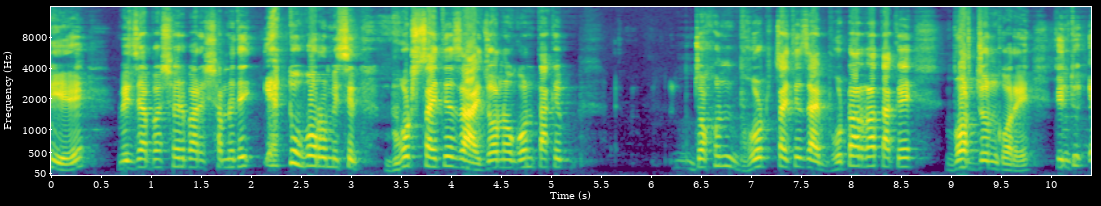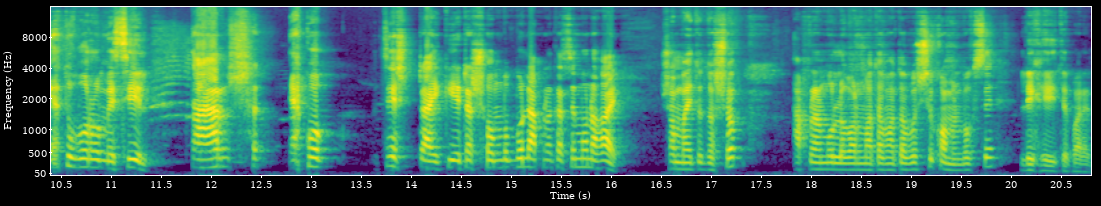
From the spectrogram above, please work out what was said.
নিয়ে মির্জা আব্বাস বাড়ির সামনে দিয়ে এত বড় মিছিল, ভোট চাইতে যায় জনগণ তাকে, যখন ভোট চাইতে যায় ভোটাররা তাকে বর্জন করে, কিন্তু এত বড় মিছিল, তার একক চেষ্টায় কি এটা সম্ভব বলে আপনার কাছে মনে হয়? সম্মানিত দর্শক, আপনার মূল্যবান মতামত অবশ্যই কমেন্ট বক্সে লিখে দিতে পারেন।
